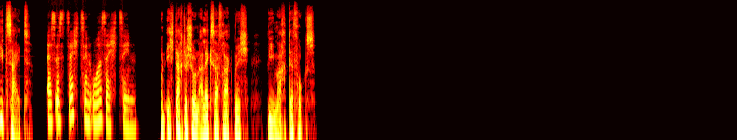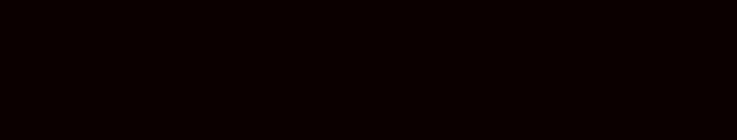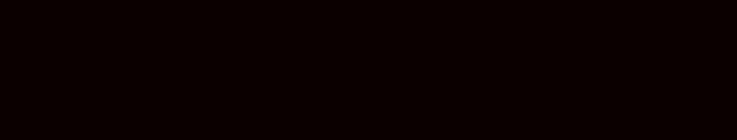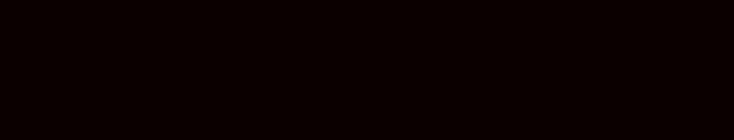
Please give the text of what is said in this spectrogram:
Die Zeit. Es ist 16.16 Uhr. Und ich dachte schon, Alexa fragt mich, wie macht der Fuchs?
